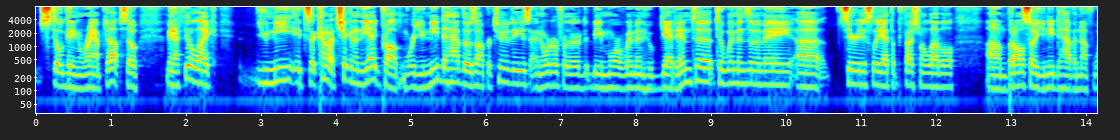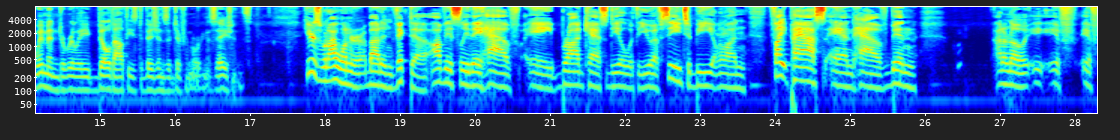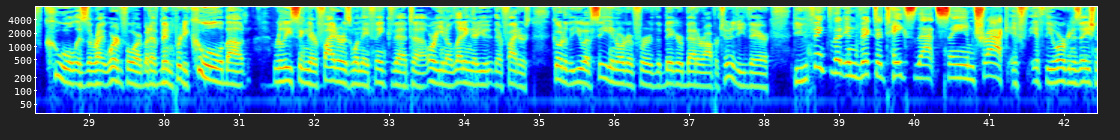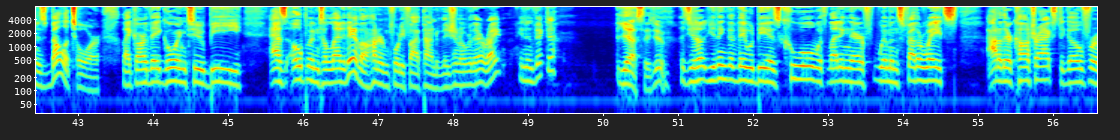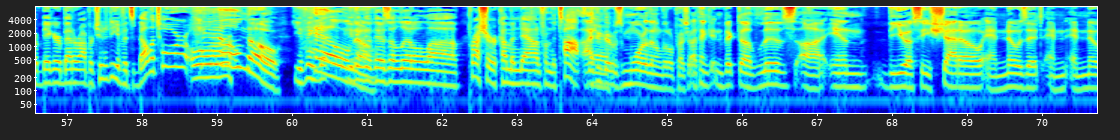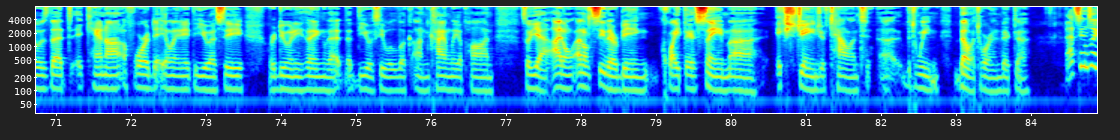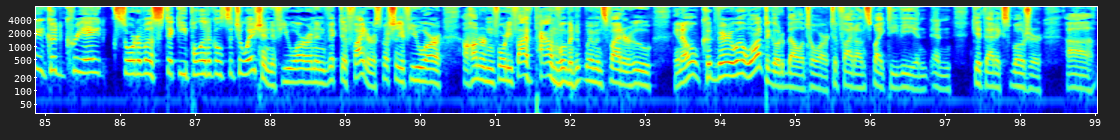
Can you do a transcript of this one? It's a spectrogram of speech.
still getting ramped up. So, I mean, I feel like you need it's a kind of a chicken and the egg problem where you need to have those opportunities in order for there to be more women who get into to women's MMA uh, seriously at the professional level, um, but also you need to have enough women to really build out these divisions of different organizations. Here's what I wonder about Invicta. Obviously, they have a broadcast deal with the UFC to be on Fight Pass and have been I don't know if if cool is the right word for it, but have been pretty cool about releasing their fighters when they think that, uh, or you know, letting their their fighters go to the UFC in order for the bigger, better opportunity there. Do you think that Invicta takes that same track if if the organization is Bellator? Like, are they going to be as open to letting? They have a 145 pound division over there, right? In Invicta. Yes, they do. Do you, you think that they would be as cool with letting their women's featherweights out of their contracts to go for a bigger, better opportunity if it's Bellator or Hell no. you think Hell that you no. think that there's a little uh, pressure coming down from the top? I think there was more than a little pressure. I think Invicta lives uh, in the UFC shadow and knows it, and, and knows that it cannot afford to alienate the UFC or do anything that, that the UFC will look unkindly upon. So yeah, I don't I don't see there being quite the same uh, exchange of talent uh, between Bellator and Invicta. That seems like it could create sort of a sticky political situation if you are an Invicta fighter, especially if you are a 145 pound woman, women's fighter who, you know, could very well want to go to Bellator to fight on Spike TV and, and get that exposure. Uh,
